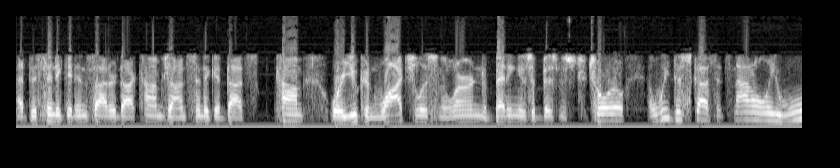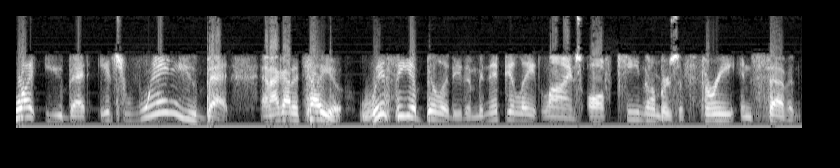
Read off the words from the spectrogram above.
at the syndicateinsider.com, johnsyndicate.com, where you can watch, listen, and learn the betting is a business tutorial. And we discuss it's not only what you bet, it's when you bet. And I got to tell you, with the ability to manipulate lines off key numbers of three and seven,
